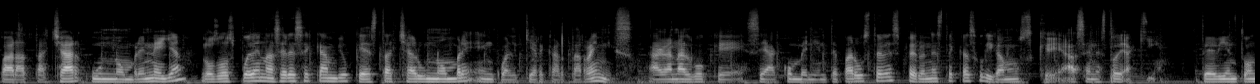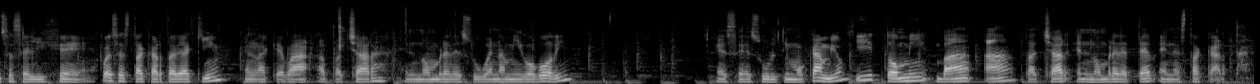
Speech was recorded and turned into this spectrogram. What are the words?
para tachar un nombre en ella. Los dos pueden hacer ese cambio que es tachar un nombre en cualquier carta remix. Hagan algo que sea conveniente para ustedes, pero en este caso digamos que hacen esto de aquí. Teddy entonces elige pues esta carta de aquí en la que va a tachar el nombre de su buen amigo Body. Ese es su último cambio. Y Tommy va a tachar el nombre de Ted en esta carta.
